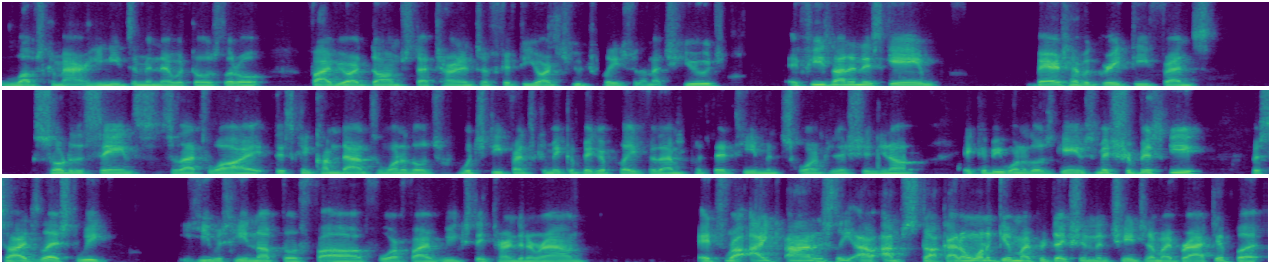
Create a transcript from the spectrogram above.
loves Kamara. He needs him in there with those little five yard dumps that turn into 50 yard huge plays for them. That's huge. If he's not in this game, Bears have a great defense. So do the Saints. So that's why this can come down to one of those which defense can make a bigger play for them, put their team in scoring position. You know, it could be one of those games. Mitch Trubisky, besides last week, he was heating up those uh, four or five weeks. They turned it around. It's I honestly I, I'm stuck. I don't want to give my prediction and change it on my bracket, but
